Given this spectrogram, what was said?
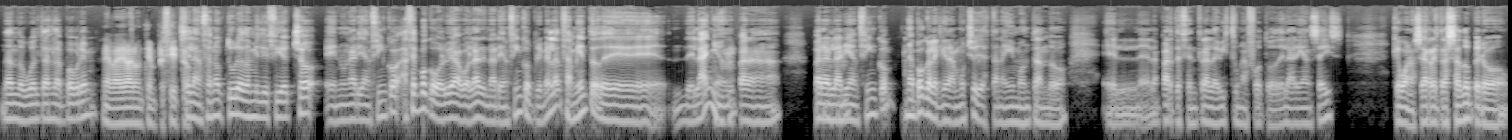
dando vueltas la pobre. Le va a llevar un tiempecito. Se lanzó en octubre de 2018 en un Ariane 5. Hace poco volvió a volar en Ariane 5, el primer lanzamiento de, del año para, para el Ariane 5. Tampoco le queda mucho, ya están ahí montando la parte central. He visto una foto del Ariane 6 que bueno, se ha retrasado, pero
